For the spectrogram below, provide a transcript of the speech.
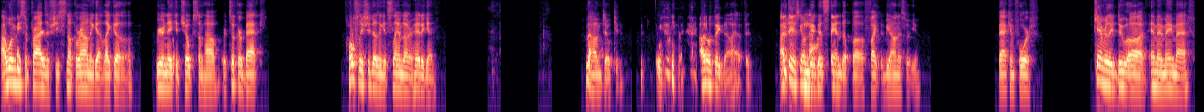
I wouldn't be surprised if she snuck around and got like a rear naked choke somehow or took her back. Hopefully, she doesn't get slammed on her head again. No, I'm joking. I don't think that'll happen. I think it's going to be a good stand up uh, fight, to be honest with you. Back and forth. Can't really do uh, MMA math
